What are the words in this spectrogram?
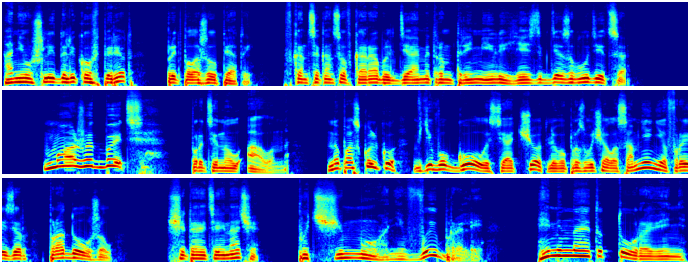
они ушли далеко вперед?» — предположил пятый. «В конце концов, корабль диаметром три мили, есть где заблудиться». «Может быть», — протянул Аллан. Но поскольку в его голосе отчетливо прозвучало сомнение, Фрейзер продолжил. «Считаете иначе? Почему они выбрали именно этот уровень?»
